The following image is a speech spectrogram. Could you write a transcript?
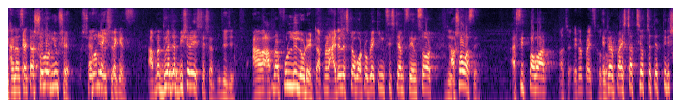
এখানে আছে একটা ষোলোর নিউ শেপ 16 new প্যাকেজ আপনার দুই হাজার বিশের রেজিস্ট্রেশন জি জি। আপনার ফুললি লোডেড আপনার idle stop auto braking system sensor সব আছে। অ্যাসিড পাওয়ার আচ্ছা এটার প্রাইস কত? এটার প্রাইস চাচ্ছি হচ্ছে তেত্রিশ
